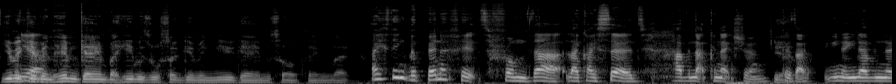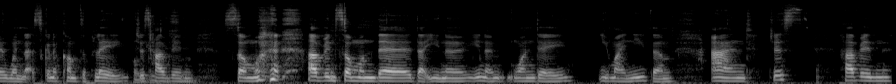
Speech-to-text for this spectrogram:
you were Yeah. giving him game, but he was also giving you game, sort of thing. Like, I think the benefits from that, like I said, having that connection because I, you know, you never know when that's gonna come to play. Just having someone, having someone there that you know, you know, one day you might need them, and just having,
